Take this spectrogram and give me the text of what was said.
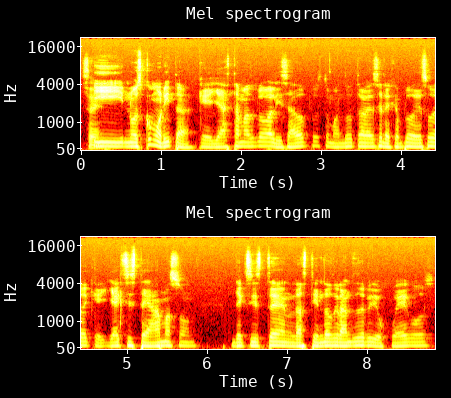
Sí. Y no es como ahorita, que ya está más globalizado, pues tomando otra vez el ejemplo de eso de que ya existe Amazon, ya existen las tiendas grandes de videojuegos.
